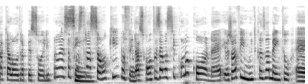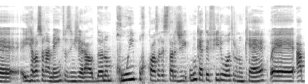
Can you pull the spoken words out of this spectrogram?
aquela outra pessoa ali por essa Sim. frustração que, no fim das contas, ela se colocou, né? Eu já vi muito casamento é, e relacionamentos em geral dando ruim por causa dessa história de um quer ter filho, o outro não quer. É, a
